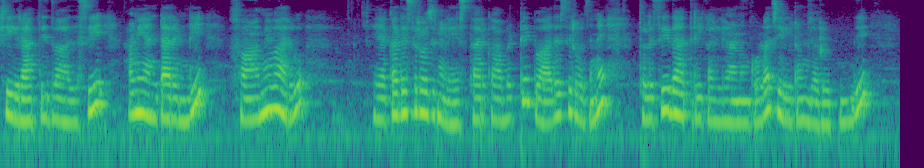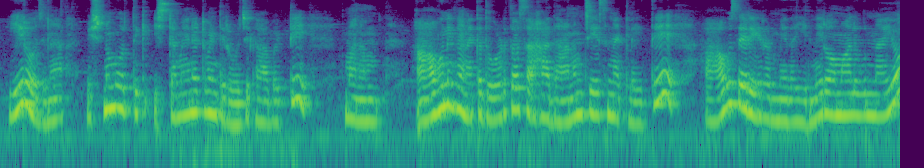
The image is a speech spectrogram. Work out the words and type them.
క్షీరాబ్ది ద్వాదశి అని అంటారండి. స్వామివారు ఏకాదశి రోజున లేస్తారు కాబట్టి ద్వాదశి రోజునే తులసీదాత్రి కళ్యాణం కూడా చేయడం జరుగుతుంది. ఈ రోజున విష్ణుమూర్తికి ఇష్టమైనటువంటి రోజు కాబట్టి మనం ఆవుని కనుక దూడతో సహా దానం చేసినట్లయితే ఆవు శరీరం మీద ఎన్ని రోమాలు ఉన్నాయో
